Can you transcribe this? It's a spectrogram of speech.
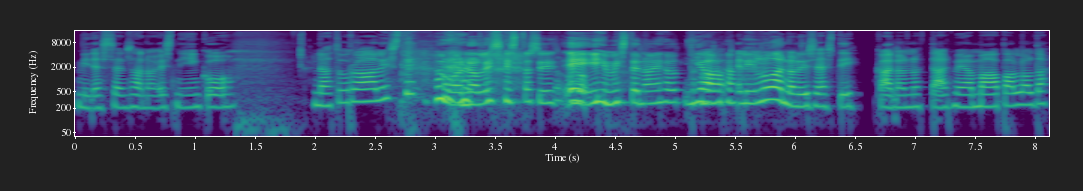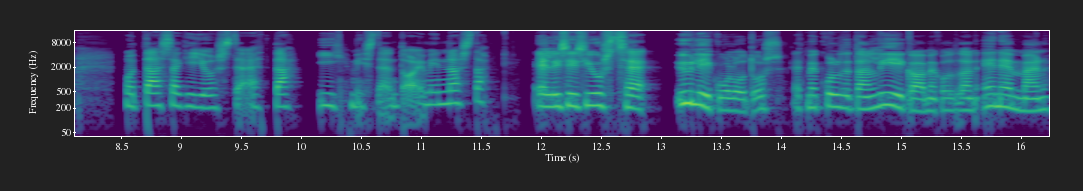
miten sen sanoisi, niin kuin, naturaalisti. Luonnollisista syistä, ei ihmisten aiheuttamana. Joo, eli luonnollisesti kadonnut täältä meidän maapallolta, mutta tässäkin just se, että ihmisten toiminnasta. Eli siis just se ylikulutus, että me kulutetaan liikaa, me kulutetaan enemmän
